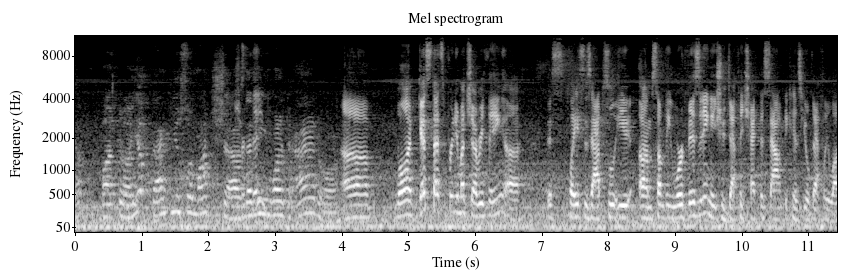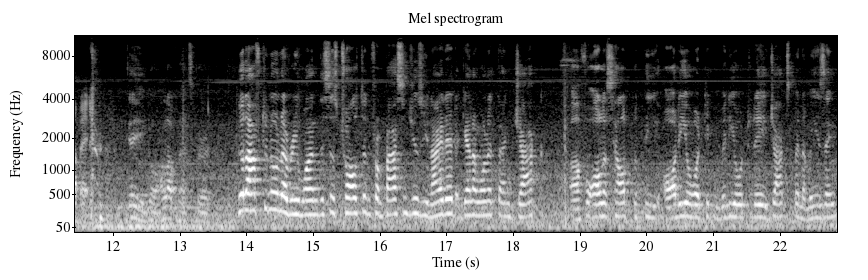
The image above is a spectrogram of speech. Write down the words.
Yep. But uh, yep, thank you so much. Uh, Sure is there anything you wanted to add, or? uh, well, I guess that's pretty much everything. Uh, this place is absolutely um, something worth visiting. You should definitely check this out because you'll definitely love it. There you go. I love that spirit. Good afternoon, everyone. This is Charlton from Passengers United. Again, I want to thank Jack uh, for all his help with the audio and taking video today. Jack's been amazing.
